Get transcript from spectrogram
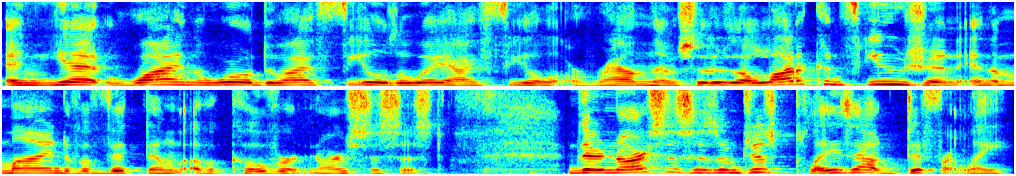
and yet, why in the world do I feel the way I feel around them? So there's a lot of confusion in the mind of a victim of a covert narcissist. Their narcissism just plays out differently,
